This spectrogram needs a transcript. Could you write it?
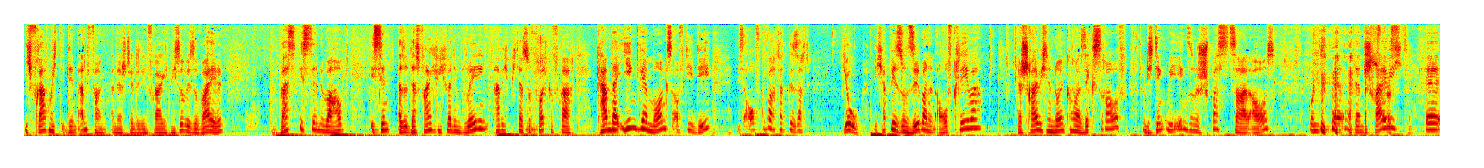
ich frage mich den Anfang an der Stelle, den frage ich mich sowieso, weil was ist denn überhaupt, ist denn, also das frage ich mich bei dem Grading, habe ich mich das sofort gefragt. Kam da irgendwer morgens auf die Idee, ist aufgewacht, hat gesagt, jo, ich habe hier so einen silbernen Aufkleber, da schreibe ich eine 9,6 drauf und ich denke mir irgendeine so eine Spaßzahl aus. Und äh, dann schreibe ich, äh,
